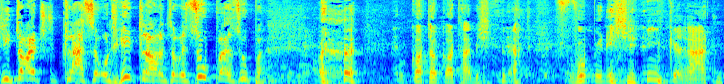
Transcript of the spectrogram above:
Die deutsche Klasse und Hitler und so, super, super. oh Gott, oh Gott, habe ich gedacht, wo bin ich hingeraten?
